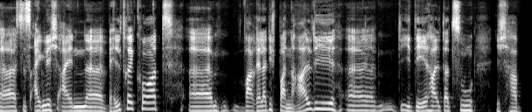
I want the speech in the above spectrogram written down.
Äh, es ist eigentlich ein äh, Weltrekord, ähm, war relativ banal die, äh, die Idee halt dazu. Ich habe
